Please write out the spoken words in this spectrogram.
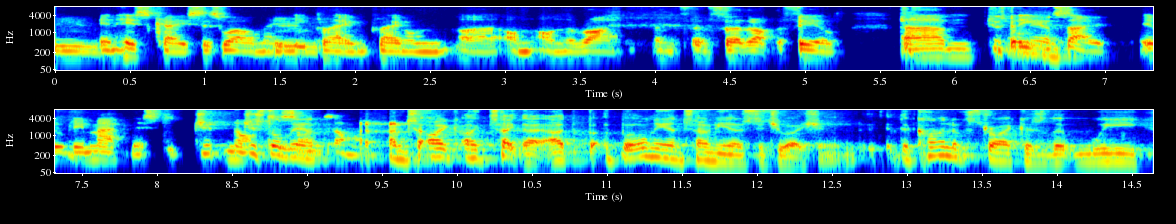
mm. in his case as well, maybe mm. playing playing on uh, on on the right and, further up the field. Um, just but even so, it would be madness to just, not just to on sign the someone. and so I, I take that, I, but on the Antonio situation, the kind of strikers that we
